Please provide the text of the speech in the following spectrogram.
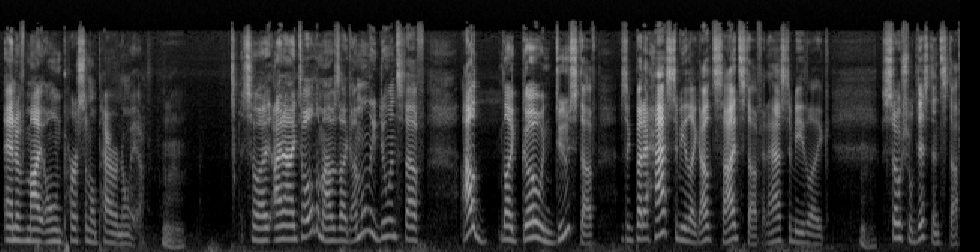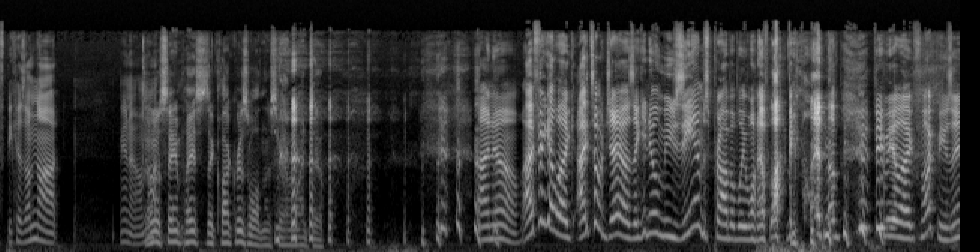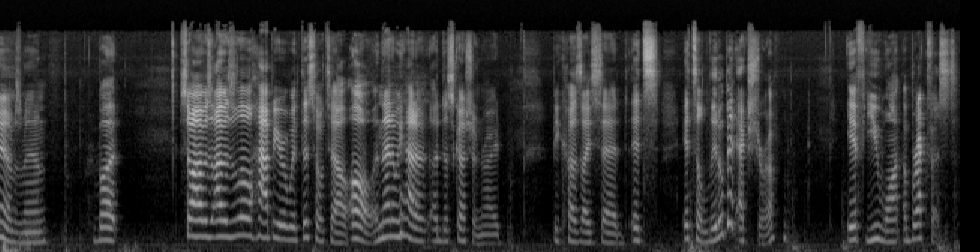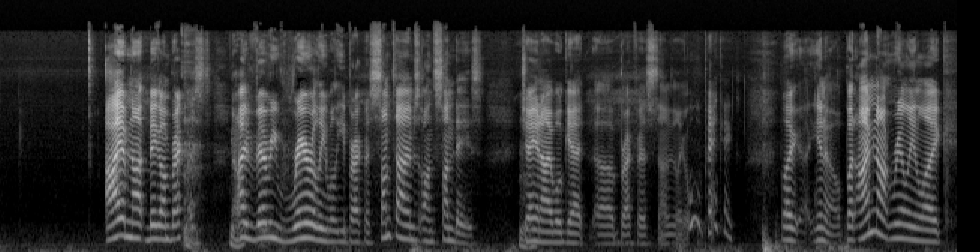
and of my own personal paranoia. Mhm. So I and I told him I was like, I'm only doing stuff. I'll like go and do stuff. Was like, but it has to be like outside stuff. It has to be like Mhm. social distance stuff because I'm not, you know, I'm Go to the not, same places that Clark Griswold and his family went to. I know. I figure like I told Jay, I was like, you know, museums probably won't have a lot of people in them. people are like, fuck museums, man. But so I was I was a little happier with this hotel. Oh, and then we had a, a discussion, right? Because I said it's it's a little bit extra if you want a breakfast. I am not big on breakfast. No. I very rarely will eat breakfast. Sometimes on Sundays, Jay and I will get uh, breakfast. I'll be like, "Oh, pancakes," like you know. But I'm not really like,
